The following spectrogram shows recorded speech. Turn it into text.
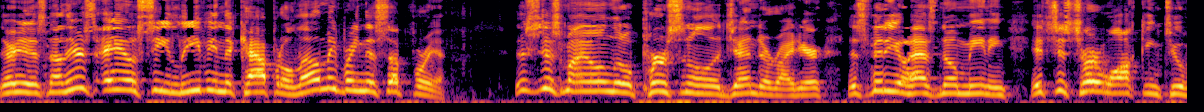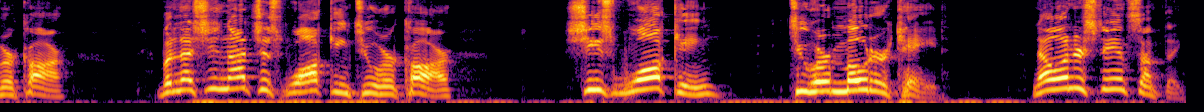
There he is. Now, there's AOC leaving the Capitol. Now, let me bring this up for you. This is just my own little personal agenda right here. This video has no meaning. It's just her walking to her car. But now she's not just walking to her car, she's walking to her motorcade. Now, understand something.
